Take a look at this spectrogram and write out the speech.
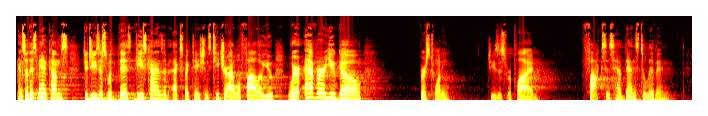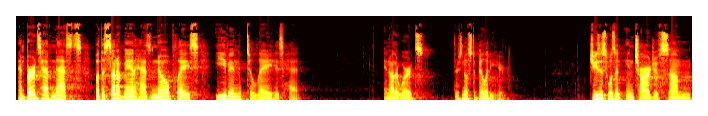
And so this man comes to Jesus with this, these kinds of expectations Teacher, I will follow you wherever you go. Verse 20, Jesus replied, Foxes have dens to live in, and birds have nests, but the Son of Man has no place even to lay his head. In other words, there's no stability here. Jesus wasn't in charge of some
